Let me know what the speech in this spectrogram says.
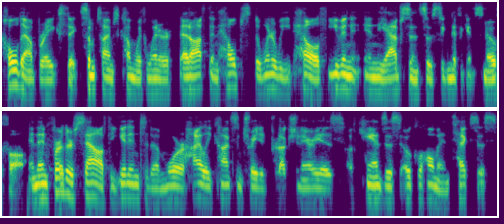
cold outbreaks that sometimes come with winter, that often helps the winter wheat health, even in the absence of significant snowfall. And then further south, you get into the more highly concentrated production areas of Kansas, Oklahoma, and Texas.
